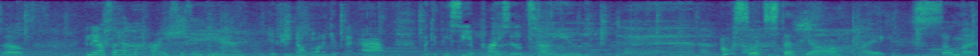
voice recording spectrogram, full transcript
So, and they also have the prices in here. If you don't want to get the app, like if you see a price, it'll tell you. All sorts of stuff, y'all. Like so much.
